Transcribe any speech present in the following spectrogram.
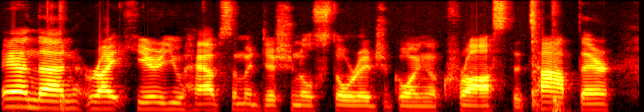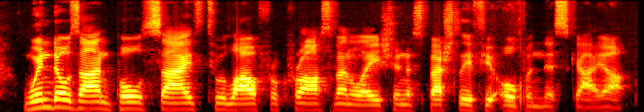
And then right here, you have some additional storage going across the top there. Windows on both sides to allow for cross ventilation, especially if you open this guy up.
